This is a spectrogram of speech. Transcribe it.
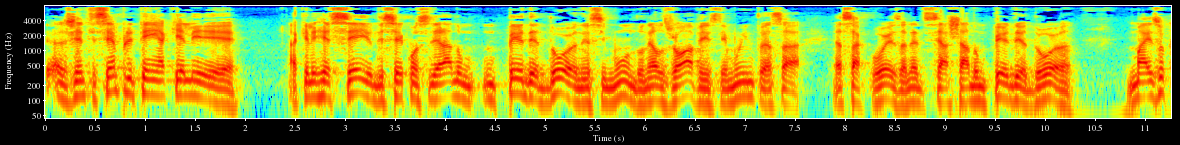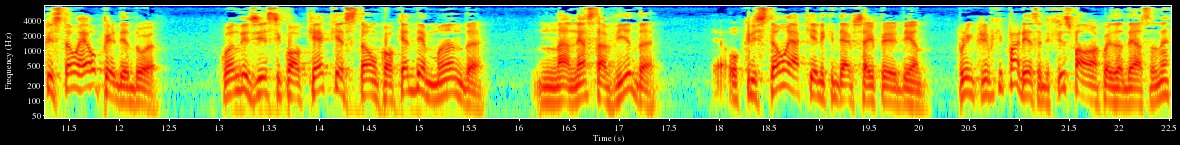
a gente sempre tem aquele, aquele receio de ser considerado um, um, perdedor nesse mundo, né? Os jovens têm muito essa, essa coisa, né? De ser achado um perdedor. Mas o cristão é o perdedor. Quando existe qualquer questão, qualquer demanda na, nesta vida, o cristão é aquele que deve sair perdendo. Por incrível que pareça, é difícil falar uma coisa dessas, né?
